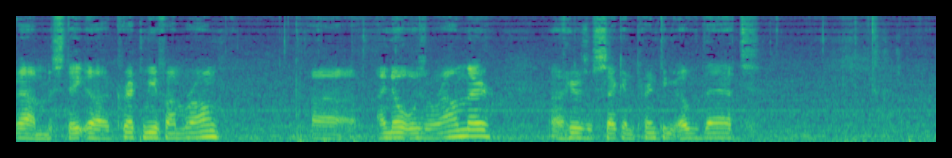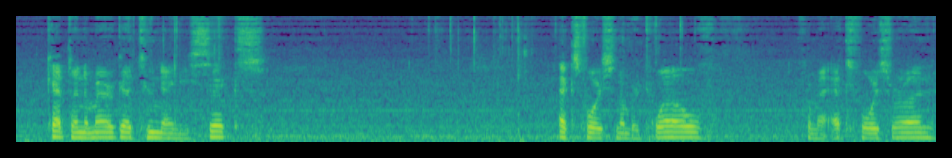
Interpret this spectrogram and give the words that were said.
Uh, mistake. Uh, correct me if I'm wrong. Uh, I know it was around there. Uh, here's a second printing of that. Captain America 296. X Force number 12 for my X Force run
